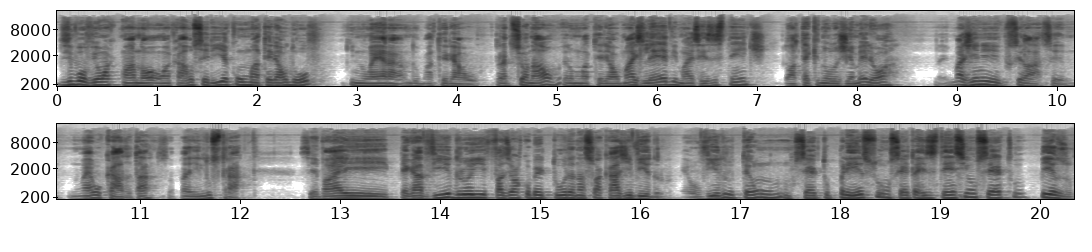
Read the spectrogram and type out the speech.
desenvolveu uma, uma, uma carroceria com um material novo, que não era do material tradicional, era um material mais leve, mais resistente, uma tecnologia melhor, Imagine, sei lá, você, não é o caso, tá? Só para ilustrar. Você vai pegar vidro e fazer uma cobertura na sua casa de vidro. É, o vidro tem um certo preço, uma certa resistência e um certo peso.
